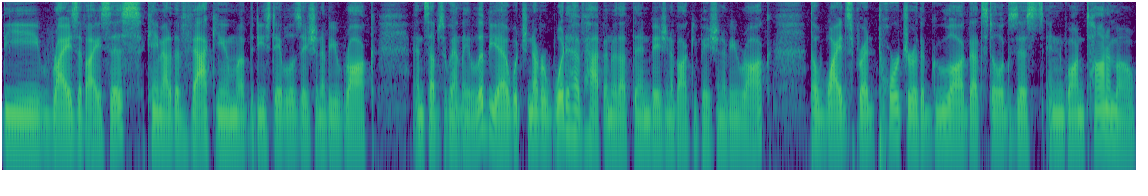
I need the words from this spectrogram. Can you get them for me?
The rise of ISIS came out of the vacuum of the destabilization of Iraq and subsequently Libya, which never would have happened without the invasion of occupation of Iraq the widespread torture, the gulag that still exists in Guantanamo.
